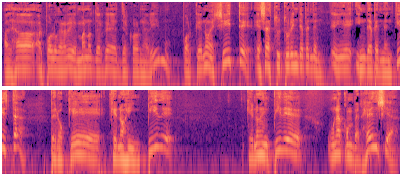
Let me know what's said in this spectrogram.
ha dejado al pueblo canario en manos del, colonialismo. ¿Por qué no existe esa estructura eh, independentista? Pero que, que nos impide que nos impide una convergencia,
